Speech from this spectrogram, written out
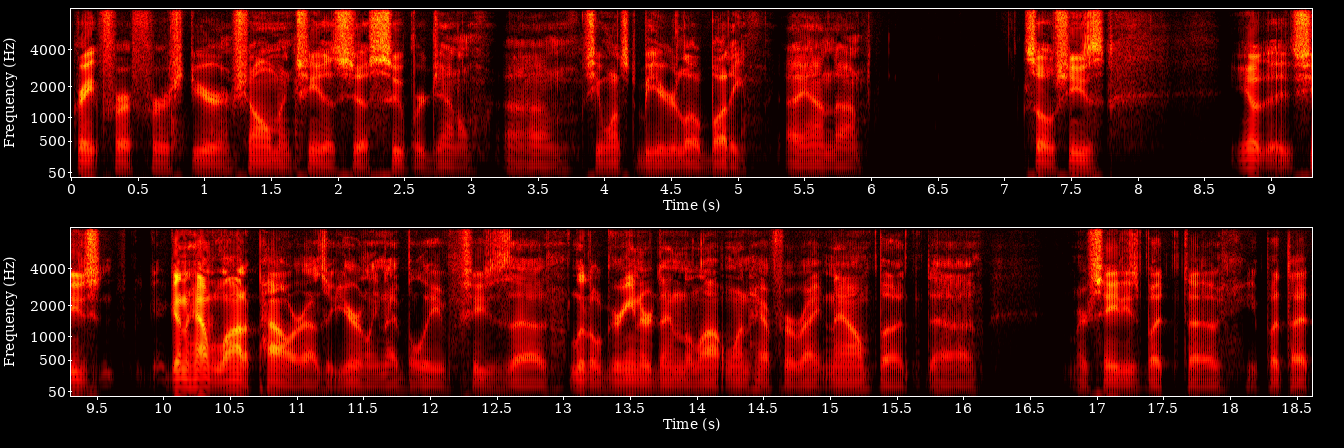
great for a first year showman. She is just super gentle. Um, she wants to be your little buddy, and uh, so she's, you know, she's going to have a lot of power as a yearling. I believe she's uh, a little greener than the lot one heifer right now, but uh, Mercedes. But uh, you put that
